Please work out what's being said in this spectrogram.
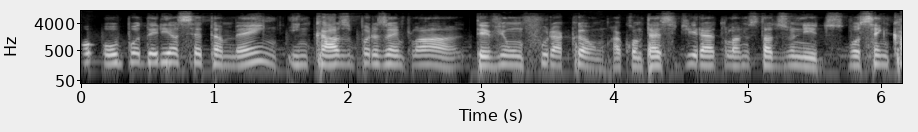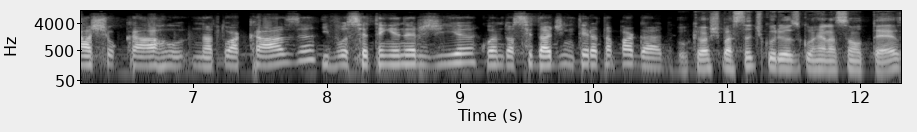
ou, ou, poderia ser também, em caso, por exemplo, ah, teve um furacão, acontece direto lá nos Estados Unidos. Você encaixa o carro na tua casa e você tem energia quando a cidade inteira tá apagada. O que eu acho bastante curioso com relação ao Tesla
